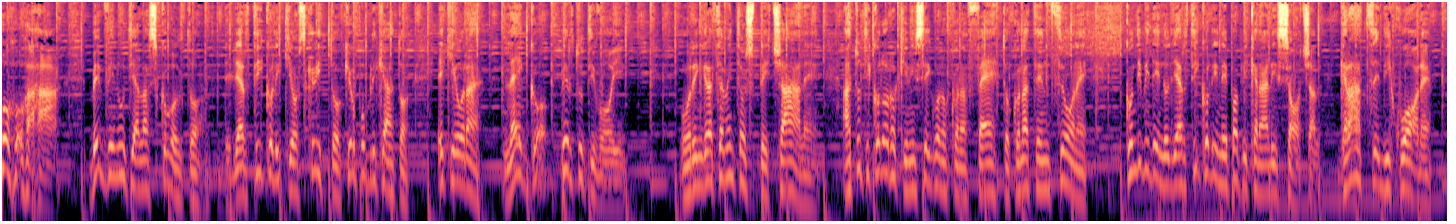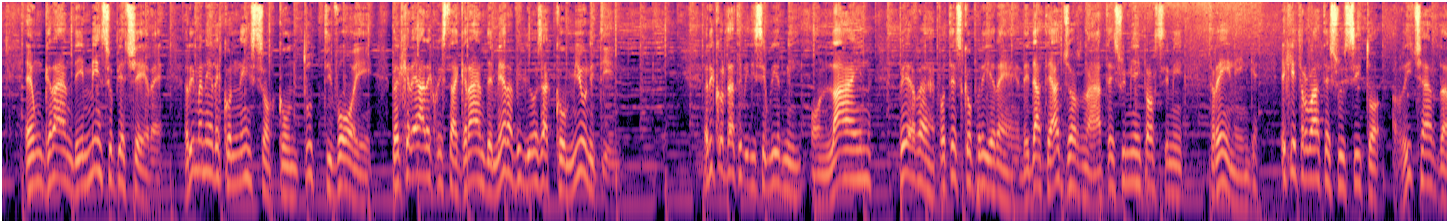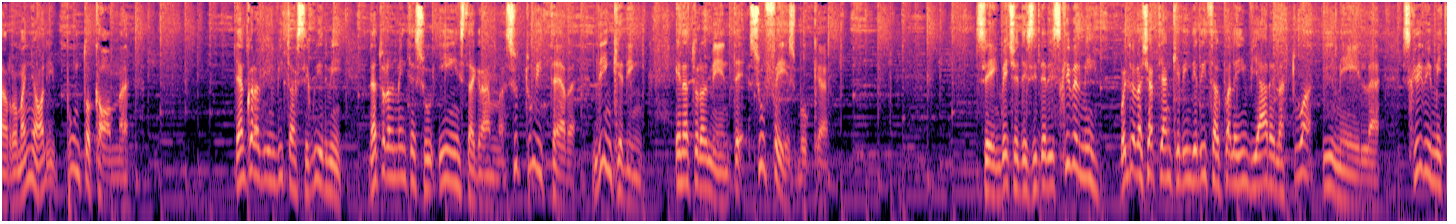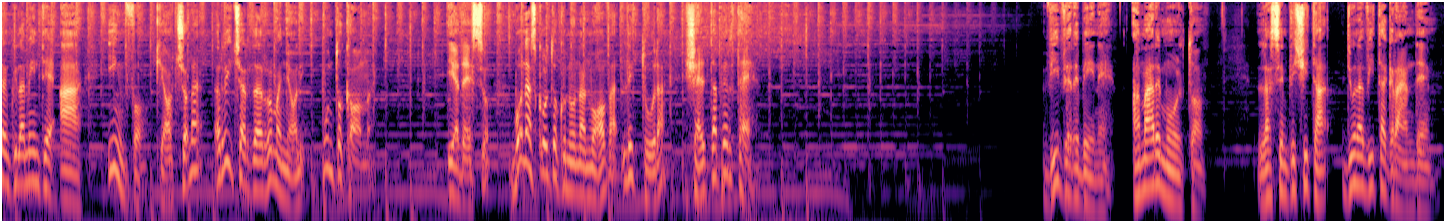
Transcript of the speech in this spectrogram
Oh, ah, ah. benvenuti all'ascolto degli articoli che ho scritto, che ho pubblicato e che ora leggo per tutti voi. Un ringraziamento speciale a tutti coloro che mi seguono con affetto, con attenzione, condividendo gli articoli nei propri canali social. Grazie di cuore. È un grande, immenso piacere rimanere connesso con tutti voi per creare questa grande, meravigliosa community. Ricordatevi di seguirmi online per poter scoprire le date aggiornate sui miei prossimi training e che trovate sul sito richardromagnoli.com. E ancora vi invito a seguirmi naturalmente su Instagram, su Twitter, LinkedIn e naturalmente su Facebook. Se invece desideri scrivermi, voglio lasciarti anche l'indirizzo al quale inviare la tua email. Scrivimi tranquillamente a info richardromagnoli.com. E adesso buon ascolto con una nuova lettura scelta per te. Vivere bene, amare molto, la semplicità di una vita grande.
